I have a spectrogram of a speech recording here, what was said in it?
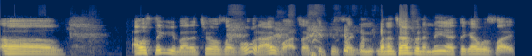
Uh, I was thinking about it too. I was like, what would I watch? I think it's like when when it's happened to me. I think I was like,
